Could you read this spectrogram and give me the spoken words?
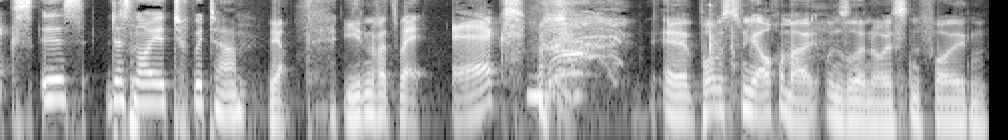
X ist das neue Twitter. ja, jedenfalls bei X äh, posten wir auch immer unsere neuesten Folgen.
